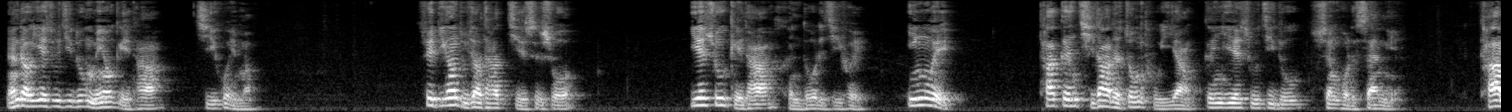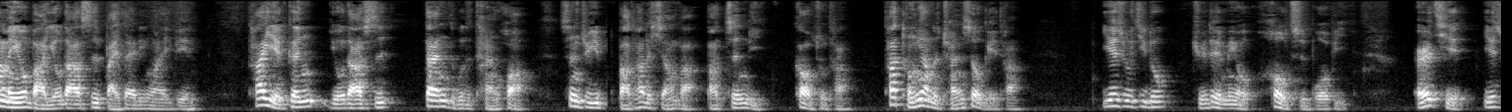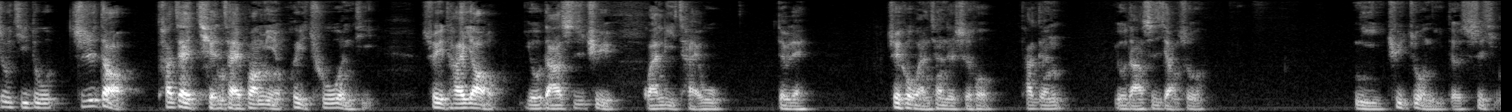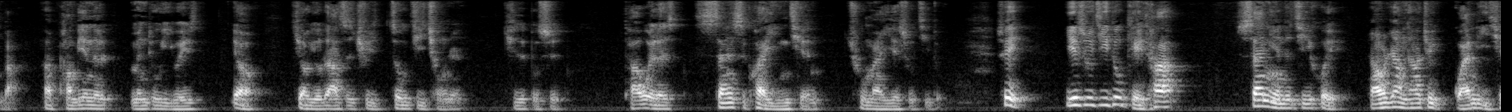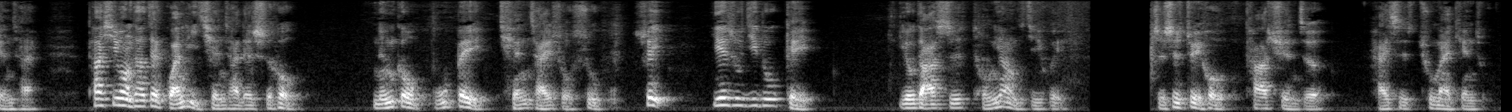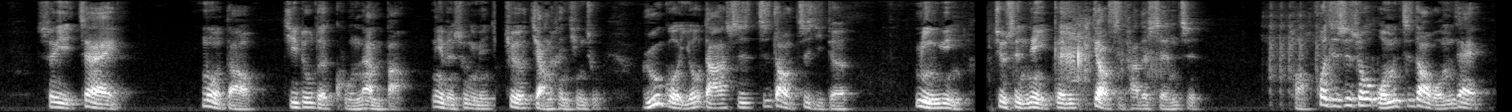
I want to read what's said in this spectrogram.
难道耶稣基督没有给他机会吗？”所以地方主教他解释说，耶稣给他很多的机会，因为他跟其他的宗徒一样，跟耶稣基督生活了三年，他没有把犹达斯摆在另外一边。他也跟犹达斯单独的谈话，甚至于把他的想法、把真理告诉他，他同样的传授给他。耶稣基督绝对没有厚此薄彼，而且耶稣基督知道他在钱财方面会出问题，所以他要犹达斯去管理财务，对不对？最后晚餐的时候，他跟犹达斯讲说：“你去做你的事情吧。”那旁边的门徒以为。要叫犹达斯去周济穷人，其实不是，他为了三十块银钱出卖耶稣基督，所以耶稣基督给他三年的机会，然后让他去管理钱财，他希望他在管理钱财的时候能够不被钱财所束缚，所以耶稣基督给犹达斯同样的机会，只是最后他选择还是出卖天主，所以在。默祷基督的苦难吧，那本书里面就有讲得很清楚。如果犹达斯知道自己的命运就是那根吊死他的绳子，好，或者是说我们知道我们在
